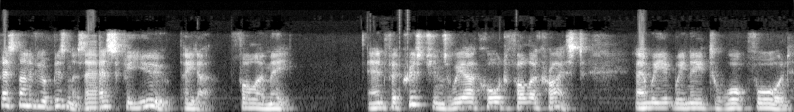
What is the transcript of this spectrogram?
That's none of your business. As for you, Peter, follow me. And for Christians, we are called to follow Christ. And we, we need to walk forward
